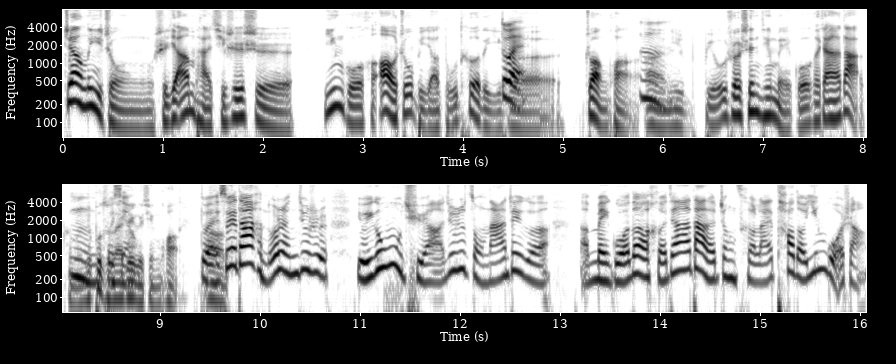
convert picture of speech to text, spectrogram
这样的一种时间安排其实是英国和澳洲比较独特的一个。状况啊，你比如说申请美国和加拿大，可能就不存在这个情况。对，所以大家很多人就是有一个误区啊，就是总拿这个呃美国的和加拿大的政策来套到英国上，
